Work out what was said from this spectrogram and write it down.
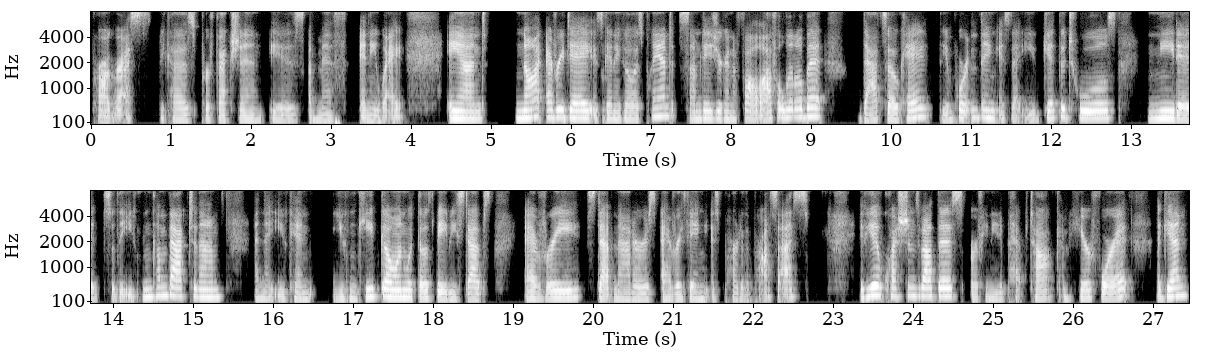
progress because perfection is a myth anyway. And not every day is going to go as planned. Some days you're going to fall off a little bit. That's okay. The important thing is that you get the tools needed so that you can come back to them and that you can you can keep going with those baby steps. Every step matters. Everything is part of the process. If you have questions about this or if you need a pep talk, I'm here for it. Again,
